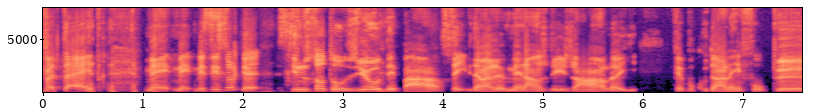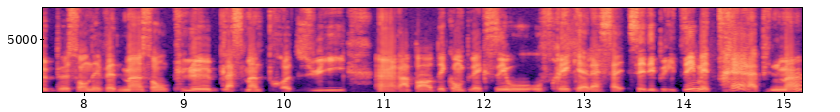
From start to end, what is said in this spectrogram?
Peut-être, mais, mais, mais c'est sûr que ce qui nous saute aux yeux au départ, c'est évidemment le mélange des genres. Là, il fait beaucoup dans l'infopub, son événement, son club, placement de produits, un rapport décomplexé au, au fric et à la cé- célébrité, mais très rapidement,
